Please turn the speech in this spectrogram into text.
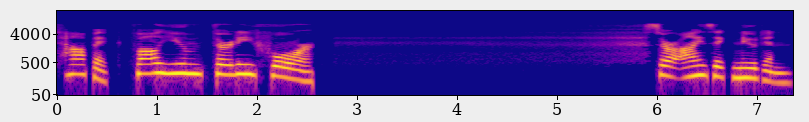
Topic. Volume 34 Sir Isaac Newton.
